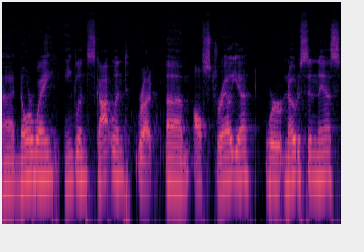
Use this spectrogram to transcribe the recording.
uh, Norway, England, Scotland, Right. um, Australia were noticing this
